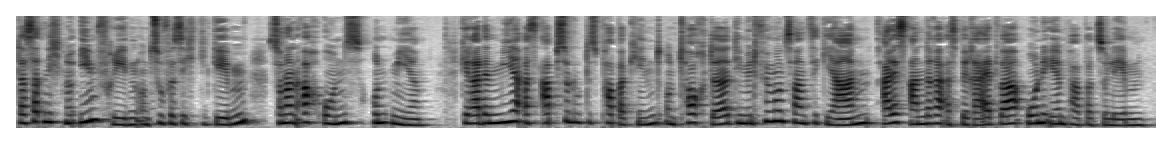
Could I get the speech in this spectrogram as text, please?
Das hat nicht nur ihm Frieden und Zuversicht gegeben, sondern auch uns und mir. Gerade mir als absolutes Papakind und Tochter, die mit 25 Jahren alles andere als bereit war, ohne ihren Papa zu leben.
